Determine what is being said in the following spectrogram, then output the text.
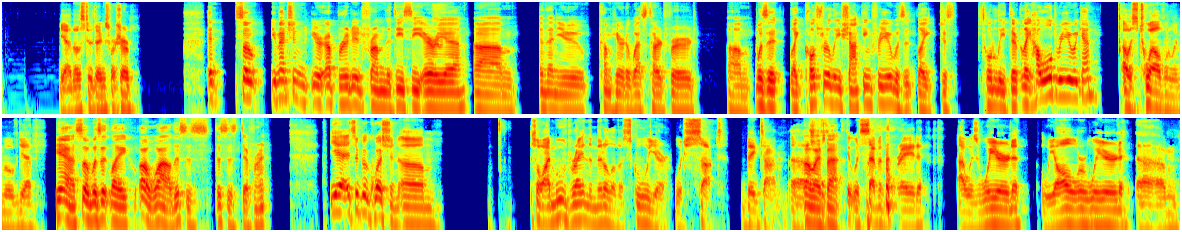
yeah, those two things for sure. And so you mentioned you're uprooted from the DC area, um, and then you come here to West Hartford. Um, was it like culturally shocking for you? Was it like just totally different? Like, how old were you again? I was 12 when we moved. Yeah. Yeah. So was it like, oh wow, this is this is different? Yeah, it's a good question. Um, so I moved right in the middle of a school year, which sucked big time. Uh, Oh, I bet. It was seventh grade. I was weird. We all were weird. Um,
